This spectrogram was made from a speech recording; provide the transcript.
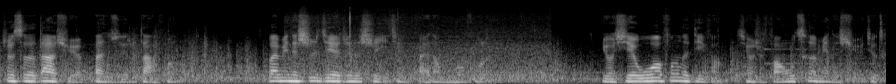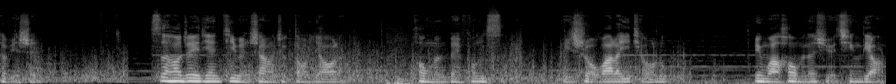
这次的大雪伴随着大风，外面的世界真的是已经白到模糊了。有些窝风的地方，像是房屋侧面的雪就特别深。四号这一天基本上就到腰了，后门被封死了。于是我挖了一条路，并把后门的雪清掉了。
